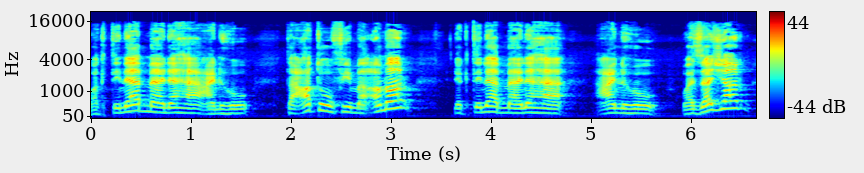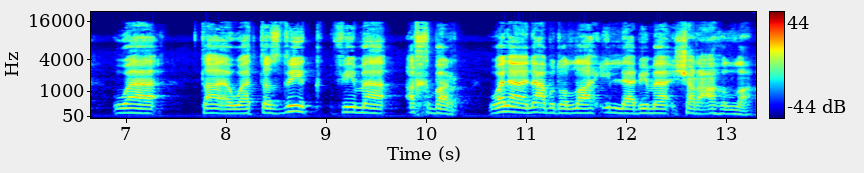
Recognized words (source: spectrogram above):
واجتناب ما نهى عنه. طاعته فيما أمر اجتناب ما نهى عنه وزجر والتصديق فيما أخبر ولا نعبد الله إلا بما شرعه الله.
